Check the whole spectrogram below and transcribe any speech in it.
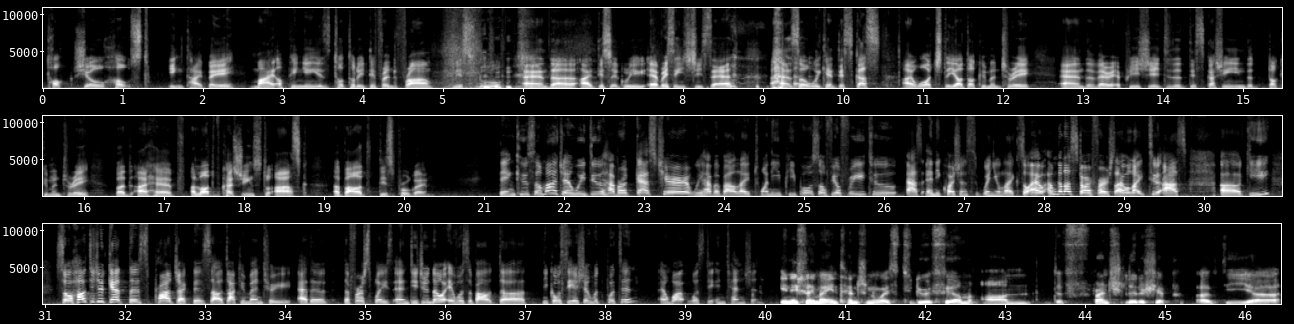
talk show host in Taipei. My opinion is totally different from Ms. Lu, and uh, I disagree everything she said. and so we can discuss. I watched your documentary and very appreciated the discussion in the documentary. But I have a lot of questions to ask about this program. Thank you so much. And we do have our guest chair. We have about like 20 people, so feel free to ask any questions when you like. So I, am going to start first. I would like to ask uh, Guy. So how did you get this project, this uh, documentary at the, the first place? And did you know it was about the negotiation with Putin? And what was the intention? Initially, my intention was to do a film on the French leadership of the uh,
